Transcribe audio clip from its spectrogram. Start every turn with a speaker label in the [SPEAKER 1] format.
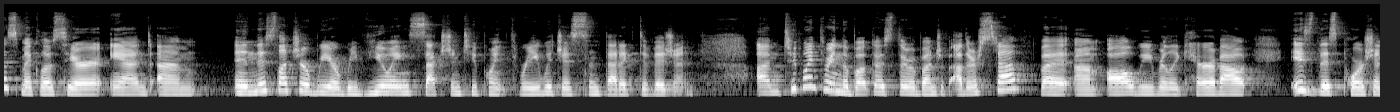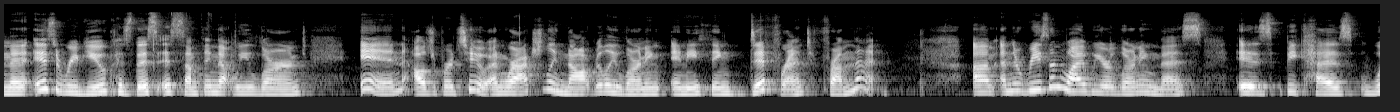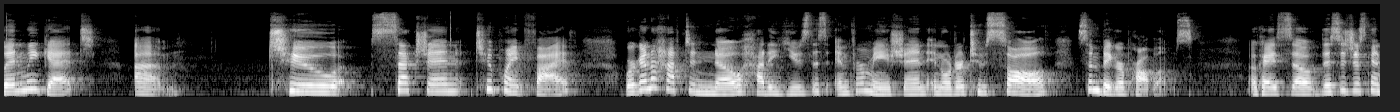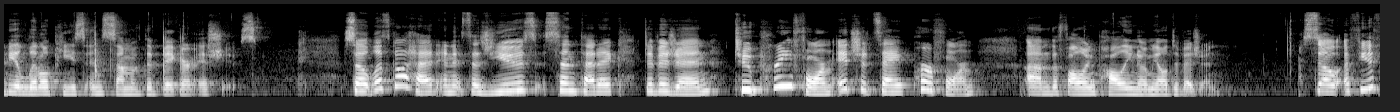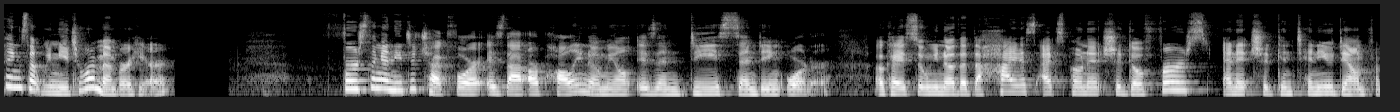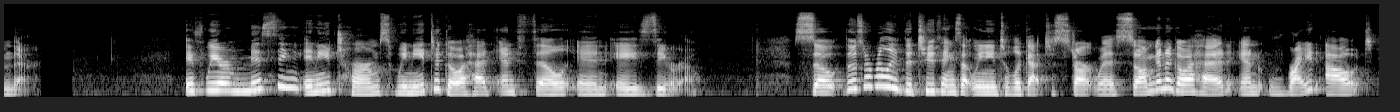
[SPEAKER 1] Miss Miklos here, and um, in this lecture we are reviewing section 2.3, which is synthetic division. Um, 2.3 in the book goes through a bunch of other stuff, but um, all we really care about is this portion, and it is a review because this is something that we learned in Algebra 2, and we're actually not really learning anything different from then. Um, and the reason why we are learning this is because when we get um, to section 2.5, we're going to have to know how to use this information in order to solve some bigger problems. Okay, so this is just going to be a little piece in some of the bigger issues. So let's go ahead and it says use synthetic division to preform, it should say perform, um, the following polynomial division. So a few things that we need to remember here. First thing I need to check for is that our polynomial is in descending order. Okay, so we know that the highest exponent should go first and it should continue down from there. If we are missing any terms, we need to go ahead and fill in a zero. So those are really the two things that we need to look at to start with. So I'm going to go ahead and write out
